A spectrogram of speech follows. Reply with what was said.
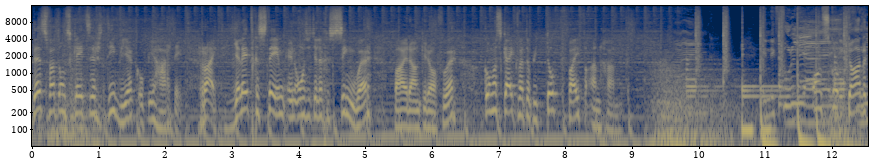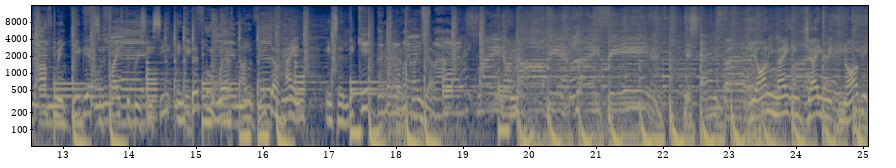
Dis wat ons kletsers die week op die hart het. Right, julle het gestem en ons het julle gesien hoor. Baie dankie daarvoor. Kom ons kyk wat op die top 5 aangaan. Ons skop dadelik af met die week se 5de posisie en dit behoort aan Vito Hein en sy liedjie Dink aan jou. Jani May en Jay met Naweek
